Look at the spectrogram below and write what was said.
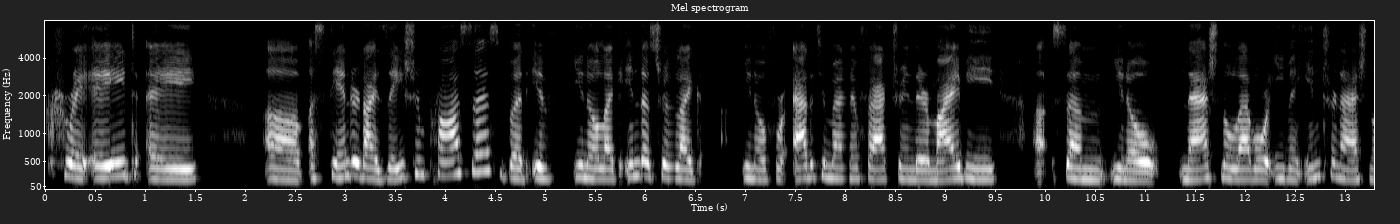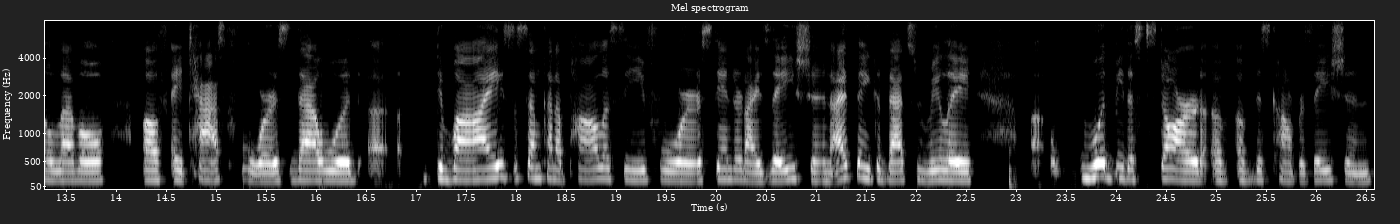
create a uh, a standardization process but if you know like industry like you know for additive manufacturing there might be uh, some you know national level or even international level of a task force that would uh, devise some kind of policy for standardization. I think that's really uh, would be the start of, of this conversation.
